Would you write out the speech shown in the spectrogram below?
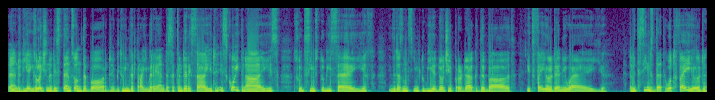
And the isolation distance on the board between the primary and the secondary side is quite nice, so it seems to be safe. It doesn't seem to be a dodgy product, but it failed anyway. And it seems that what failed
